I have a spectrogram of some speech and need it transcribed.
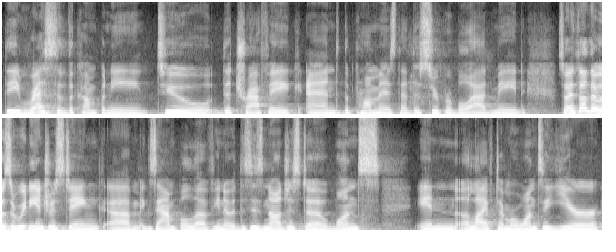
the rest of the company to the traffic and the promise that the Super Bowl ad made. So I thought that was a really interesting um, example of, you know, this is not just a once in a lifetime or once a year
